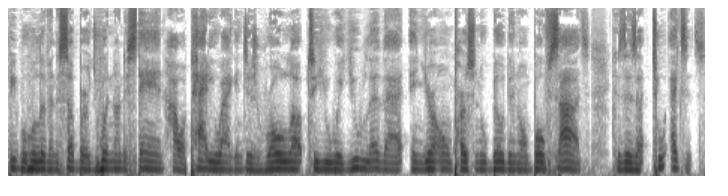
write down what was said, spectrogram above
people who live in the suburbs wouldn't understand how a paddy wagon just roll up to you where you live at in your own personal building on both sides because there's a, two exits.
